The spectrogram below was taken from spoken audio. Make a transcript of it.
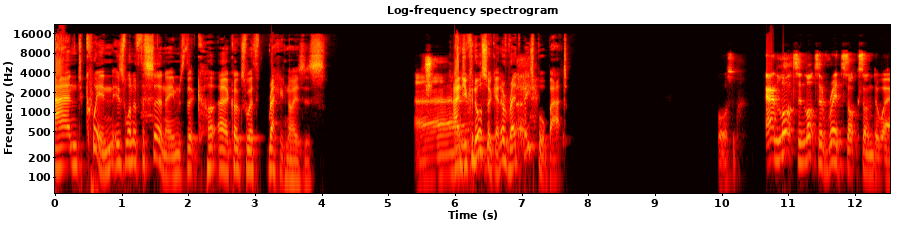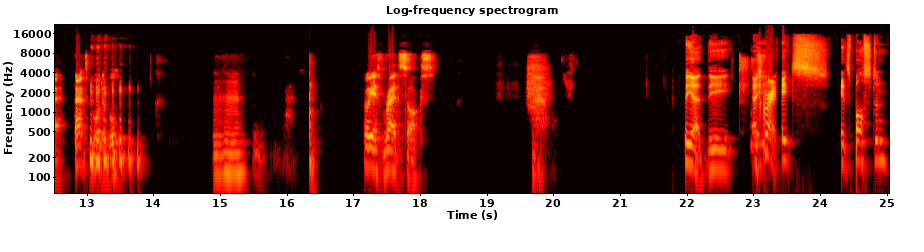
And Quinn is one of the surnames that Co- uh, Codsworth recognizes. and you can also get a red baseball bat. awesome. And lots and lots of Red Sox underwear. That's moddable. Mm-hmm. oh yes, Red Sox. But yeah, the It's uh, great. It's it's Boston.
